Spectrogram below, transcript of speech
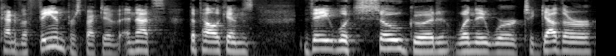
kind of a fan perspective, and that's the Pelicans. They looked so good when they were together.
